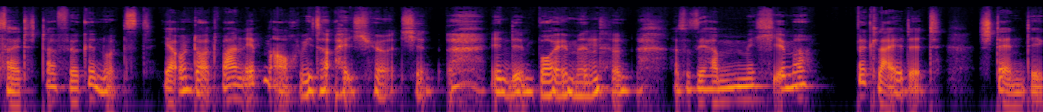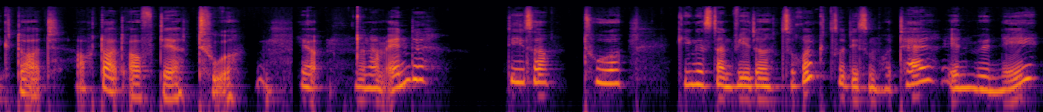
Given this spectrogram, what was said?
Zeit dafür genutzt. Ja, und dort waren eben auch wieder Eichhörnchen in den Bäumen. Also sie haben mich immer begleitet, ständig dort, auch dort auf der Tour. Ja, und am Ende dieser Tour ging es dann wieder zurück zu diesem Hotel in Menet.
